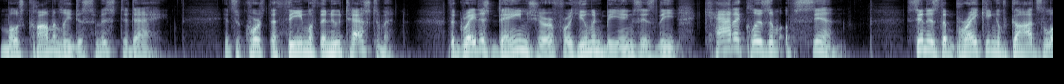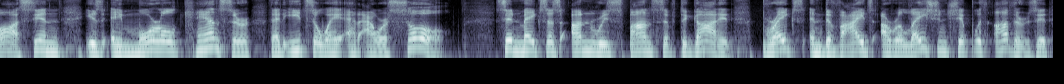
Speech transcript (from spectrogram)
most commonly dismissed today. It's, of course, the theme of the New Testament. The greatest danger for human beings is the cataclysm of sin Sin is the breaking of God's law. Sin is a moral cancer that eats away at our soul. Sin makes us unresponsive to God. It breaks and divides our relationship with others. It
